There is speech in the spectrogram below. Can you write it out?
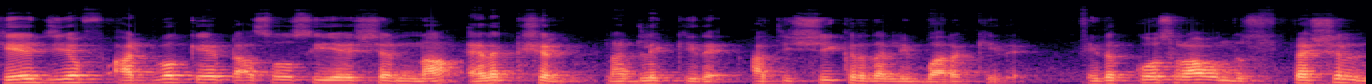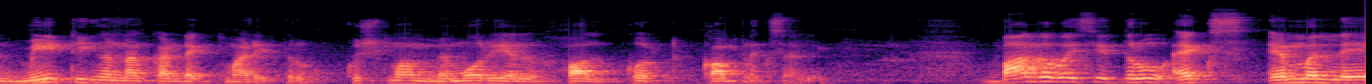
ಕೆ ಜಿ ಎಫ್ ಅಡ್ವೊಕೇಟ್ ಅಸೋಸಿಯೇಷನ್ನ ಎಲೆಕ್ಷನ್ ನಡಲಿಕ್ಕಿದೆ. ಅತಿ ಶೀಘ್ರದಲ್ಲಿ ಬರಕ್ಕಿದೆ. ಇದಕ್ಕೋಸ್ಕರ ಒಂದು ಸ್ಪೆಷಲ್ ಮೀಟಿಂಗನ್ನು ಕಂಡಕ್ಟ್ ಮಾಡಿದ್ರು ಕುಷ್ಮಾ ಮೆಮೋರಿಯಲ್ ಹಾಲ್ ಕೋರ್ಟ್ ಕಾಂಪ್ಲೆಕ್ಸಲ್ಲಿ ಭಾಗವಹಿಸಿದ್ರು ex M L A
